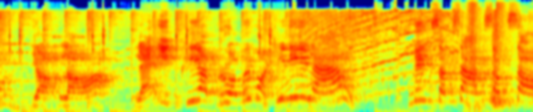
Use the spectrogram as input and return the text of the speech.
ม หยอกล้อ และอีกเพียบรวมไว้หมดที่นี่แล้ว 1 3 3 2 2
